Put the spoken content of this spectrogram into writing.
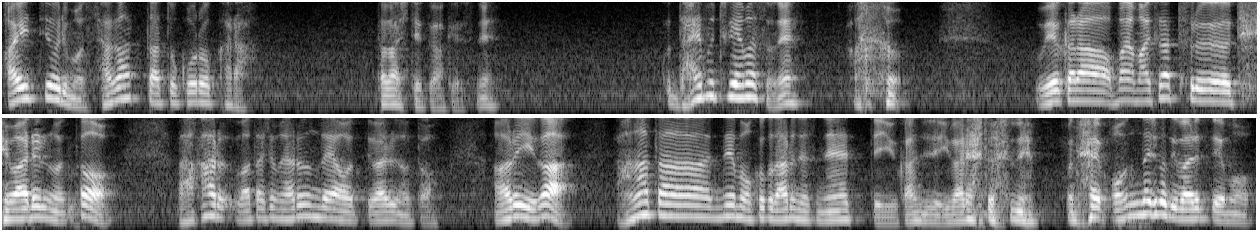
相手よりも下がったところから正していくわけですね。だいぶ違いますよね。上から「お前間違ってる」って言われるのと「分かる私もやるんだよ」って言われるのとあるいはあなたでもこういうことあるんですねっていう感じで言われるとですね 同じこと言われても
